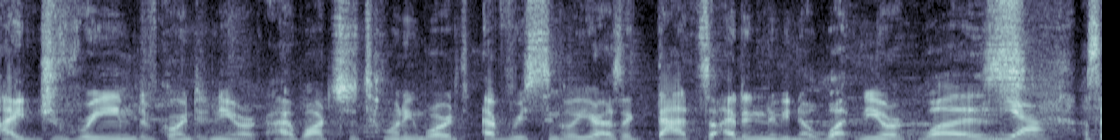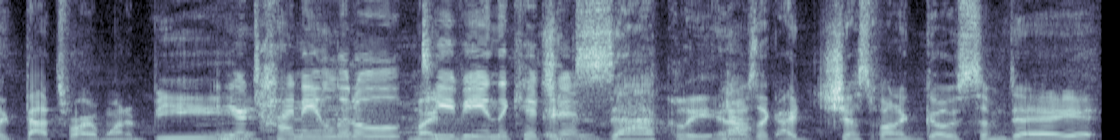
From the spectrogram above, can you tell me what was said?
I dreamed of going to New York. I watched the Tony Awards every single year. I was like, that's. I didn't even know what New York was. Yeah. I was like, that's where I want to be. In your tiny little My- TV in the kitchen. Exactly. And I was like, I just want to go someday.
